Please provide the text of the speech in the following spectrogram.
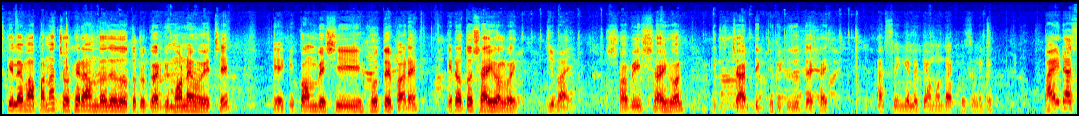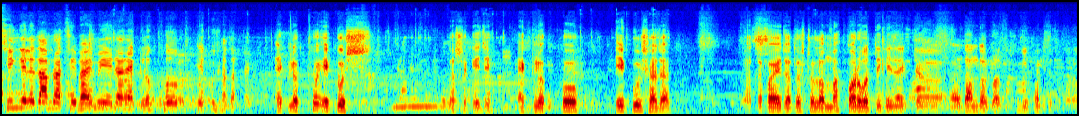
স্কেলে মাপা না চোখের আন্দাজে যতটুকু আর কি মনে হয়েছে এ কি কম বেশি হতে পারে এটা তো শাহিওয়াল ভাই। জি ভাই। সবই শাহিওয়াল যে চারদিক থেকে একটু দেখাই। আর সিঙ্গেলে কেমন রাখতেছেন এটা? ভাই এটা সিঙ্গেলে দাম রাখছি। ভাই মেয়ে এটার এক লক্ষ একুশ হাজার টাকা। এক লক্ষ একুশ। দর্শক এই যে এক লক্ষ একুশ হাজার। হাতে পায়ে যথেষ্ট লম্বা। পরবর্তী কি একটা দাম দর করার সুযোগ থাকতেছে পরে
